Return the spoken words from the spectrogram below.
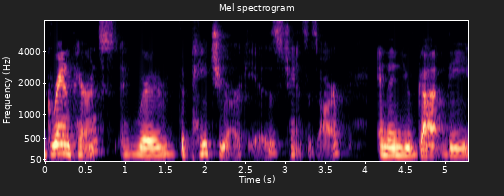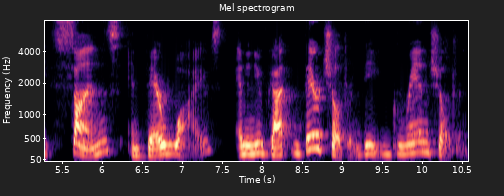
grandparents, where the patriarch is, chances are and then you've got the sons and their wives, and then you've got their children, the grandchildren,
